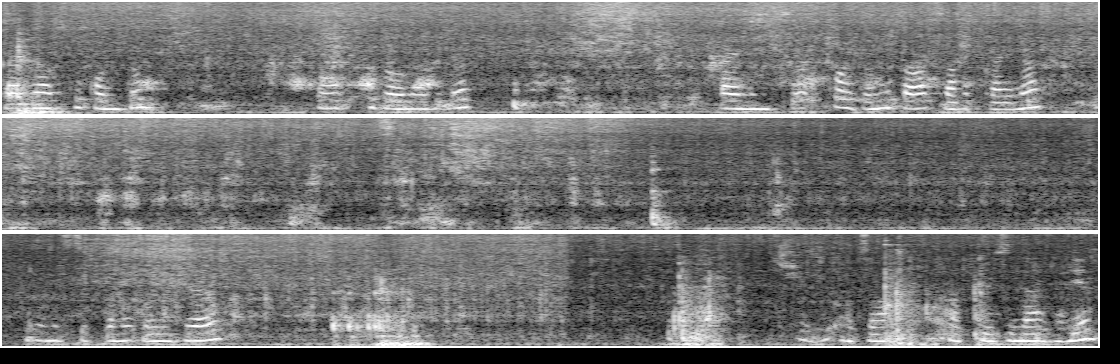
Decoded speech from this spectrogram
Kaynar su koydum. Soğuk su da olabilir. Kaynar su daha çabuk kaynar. Biraz sıklama koyacağım. Şöyle ocağın alt gözünü alayım.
